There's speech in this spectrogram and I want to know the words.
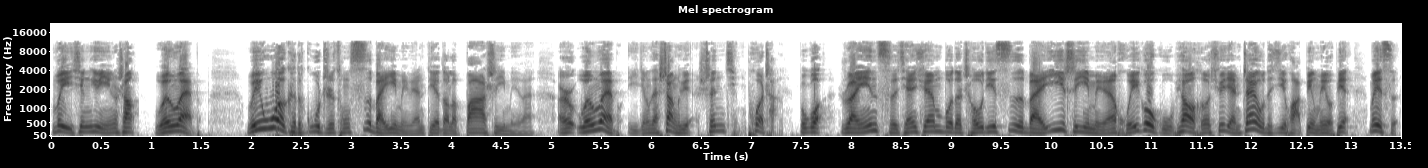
卫星运营商 OneWeb。WeWork 的估值从四百亿美元跌到了八十亿美元，而 OneWeb 已经在上个月申请破产。不过，软银此前宣布的筹集四百一十亿美元回购股票和削减债务的计划并没有变。为此，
